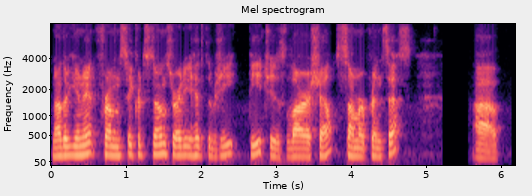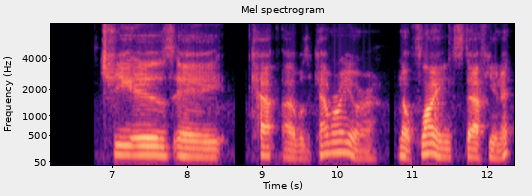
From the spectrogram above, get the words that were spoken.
another unit from Sacred Stones ready to hit the beach is L'Arachel, Summer Princess. Uh, she is a ca- uh, was it cavalry or no flying staff unit.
